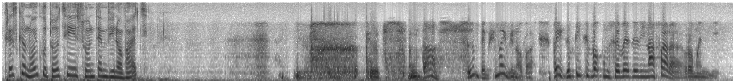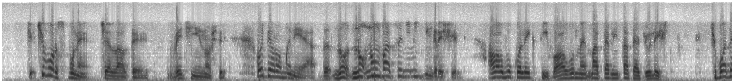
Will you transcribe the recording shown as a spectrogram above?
Crezi că noi cu toții suntem vinovați? Că, Da, suntem și noi vinovați. Păi gândiți-vă cum se vede din afara României. Ce, ce vor spune celelalte vecinii noștri? Uite România, dă- nu, nu, nu învață nimic din greșeli. Au avut colectiv, au avut ma- maternitatea Giulești. Și poate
